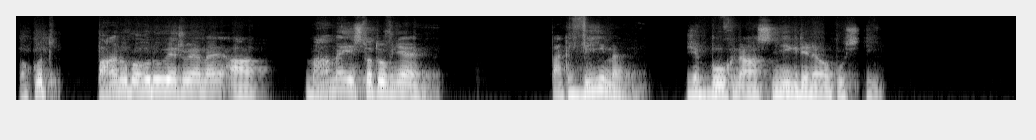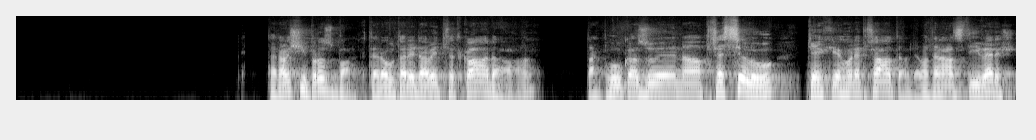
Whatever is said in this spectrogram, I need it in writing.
Pokud Pánu Bohu důvěřujeme a máme jistotu v něm, tak víme, že Bůh nás nikdy neopustí. Ta další prozba, kterou tady David předkládá, tak poukazuje na přesilu těch jeho nepřátel. 19. verš.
